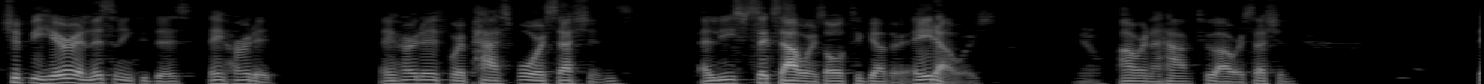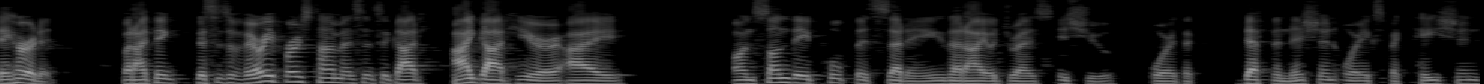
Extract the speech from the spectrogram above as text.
should be here and listening to this. They heard it. They heard it for the past four sessions, at least six hours altogether, eight hours, you know, hour and a half, two hour session. They heard it. But I think this is the very first time, and since it got, I got here, I, on Sunday pulpit setting, that I address issue or the definition or expectation,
